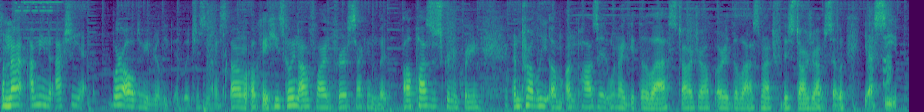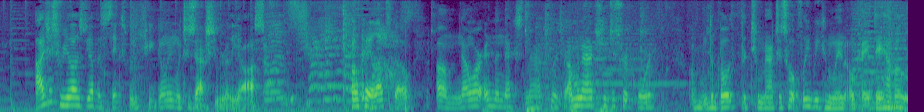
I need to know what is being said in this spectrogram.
I'm not. I mean, actually, we're all doing really good, which is nice. Um, okay, he's going offline for a second, but I'll pause the screen recording and probably um unpause it when I get the last star drop or the last match for this star drop. So yeah, see. I just realized we have a six win streak going, which is actually really awesome. Okay, let's go. Um, now we're in the next match, which I'm gonna actually just record. Um, the both the two matches. Hopefully we can win. Okay, they have a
